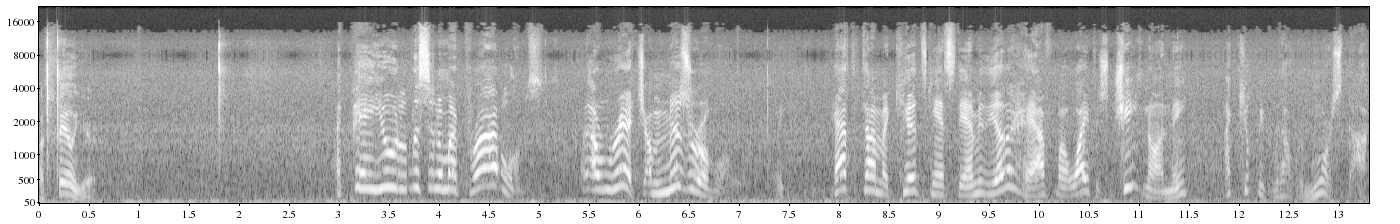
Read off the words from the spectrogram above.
a failure? I pay you to listen to my problems. I'm rich. I'm miserable. Like, half the time my kids can't stand me. The other half, my wife is cheating on me. I kill people without remorse, Doc.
